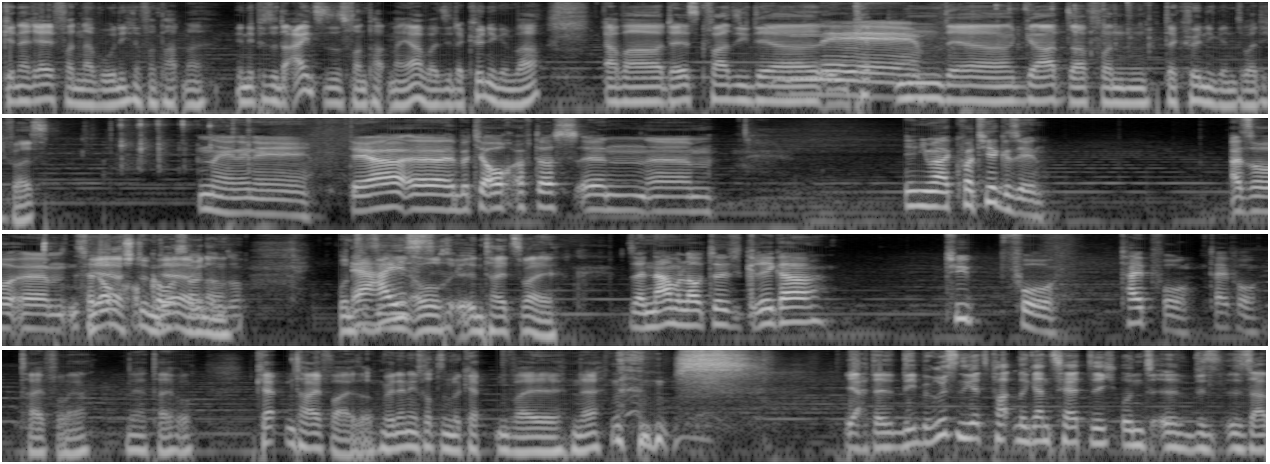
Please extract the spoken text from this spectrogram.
Generell von Naboo, nicht nur von Padme. In Episode 1 ist es von Padme, ja, weil sie der Königin war. Aber der ist quasi der nee. Captain, der Guard da von der Königin, soweit ich weiß. Nee, nee, nee. Der äh, wird ja auch öfters in, ähm, in ihrem Quartier gesehen. Also, ähm, ist halt ja, auch stimmt, ja, genau. und so. Und er heißt auch in Teil 2. Sein Name lautet Gregor Typho. Typho. Typho. Typho, ja. Ja, Typho. Captain Typho, also. Wir nennen ihn trotzdem nur Captain, weil, ne? ja, die begrüßen sie jetzt Partner ganz herzlich und äh, ich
